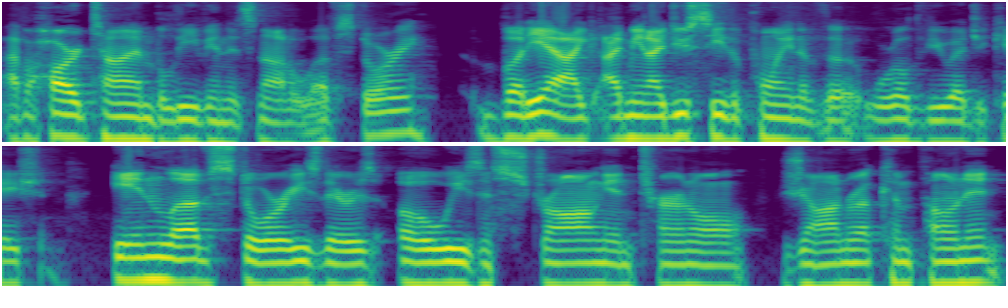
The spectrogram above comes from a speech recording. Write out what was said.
I have a hard time believing it's not a love story. But yeah, I, I mean, I do see the point of the worldview education in love stories, there is always a strong internal genre component.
